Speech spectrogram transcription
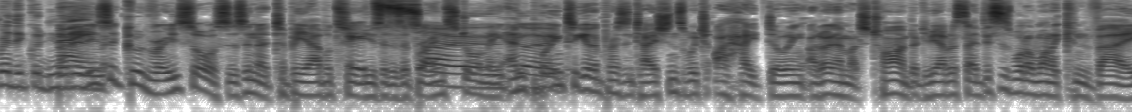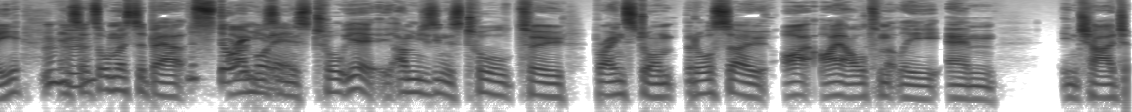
really good name. But it name. is a good resource, isn't it, to be able to use it as a It's so brainstorming and putting together presentations, which I hate doing. I don't have much time, but to be able to say, this is what I want to convey. And so mm-hmm. it's almost about I'm using it. this tool. Yeah, I'm using this tool to brainstorm, but also I, I ultimately am in charge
